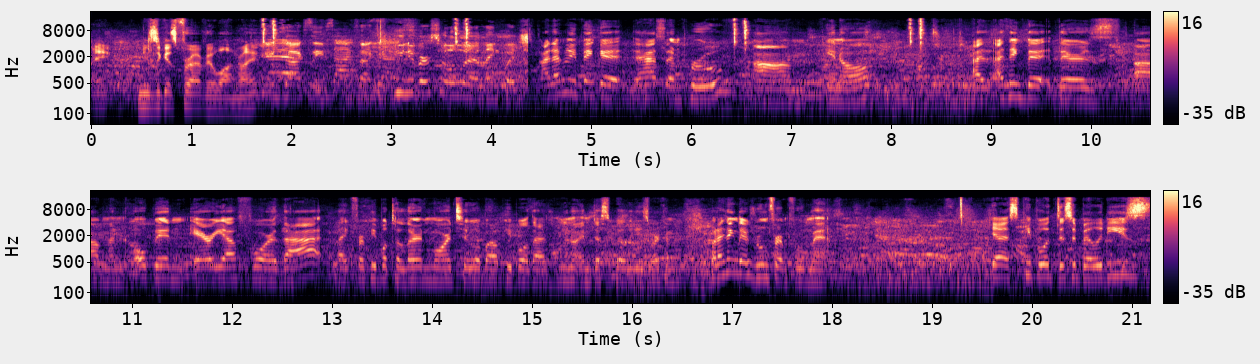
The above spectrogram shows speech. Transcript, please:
Hey, music is for everyone, right? Exactly. Exactly. Universal uh, language. I definitely think it, it has to improve. Um, you know, I, I think that there's um, an open area for that, like for people to learn more too about people that you know in disabilities working. But I think there's room for improvement. Yes, people with disabilities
